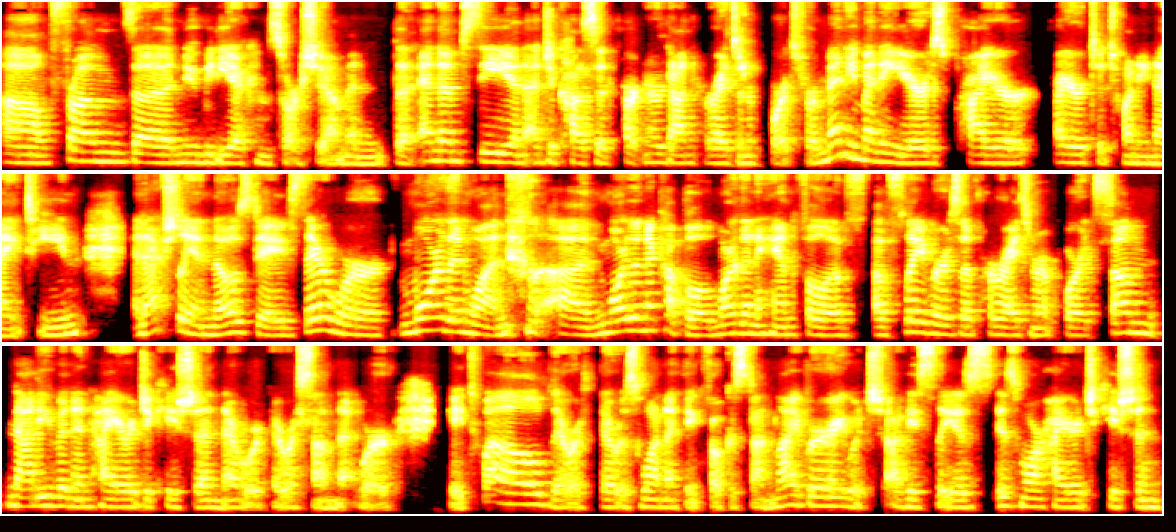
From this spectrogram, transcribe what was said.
um, from the New Media Consortium. And the NMC and EDUCAUSE had partnered on Horizon reports for many, many years prior, prior to 2019. And actually, in those days, there were more than one, uh, more than a couple, more than a handful of, of flavors of Horizon reports, some not even in higher education. There were, there were some that were K 12. There, there was one, I think, focused on library, which obviously is, is more higher education education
